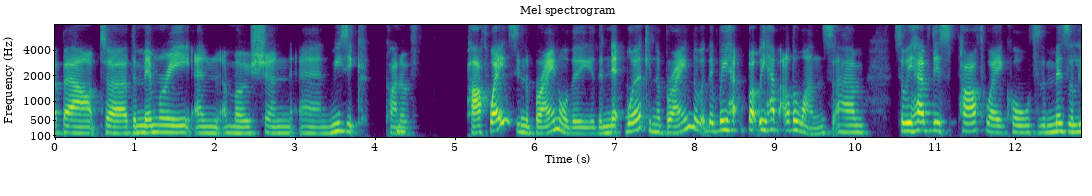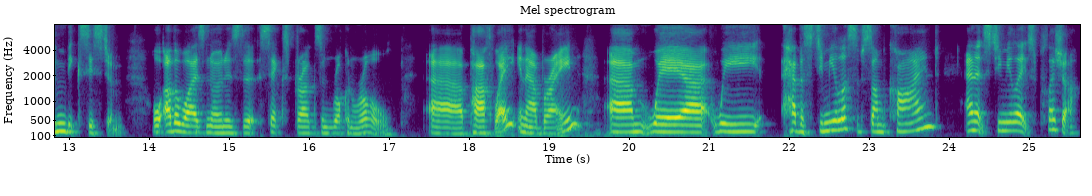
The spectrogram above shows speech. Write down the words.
about uh, the memory and emotion and music kind mm -hmm. of pathways in the brain or the the network in the brain that we have, but we have other ones. Um, so we have this pathway called the mesolimbic system, or otherwise known as the sex, drugs, and rock and roll uh, pathway in our brain um, where we have a stimulus of some kind and it stimulates pleasure.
